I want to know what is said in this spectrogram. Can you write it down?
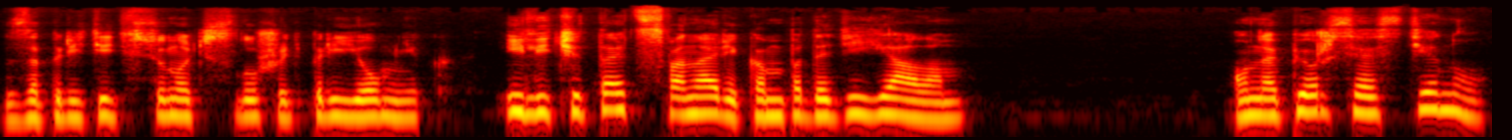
запретить всю ночь слушать приемник или читать с фонариком под одеялом. Он оперся о стену,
